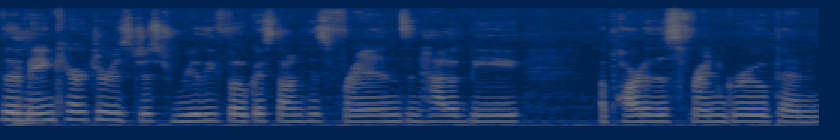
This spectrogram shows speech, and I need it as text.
The Mm-hmm. main character is just really focused on his friends and how to be a part of this friend group, and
